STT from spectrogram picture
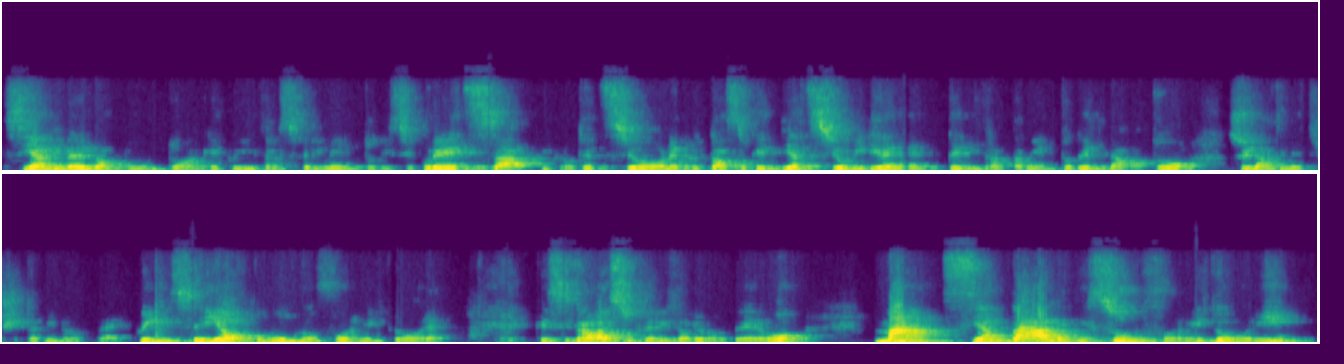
sia a livello appunto anche qui di trasferimento di sicurezza, di protezione, piuttosto che di azioni dirette di trattamento del dato sui dati dei cittadini europei. Quindi se io ho comunque un fornitore che si trova sul territorio europeo, ma si avvale di subfornitori,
